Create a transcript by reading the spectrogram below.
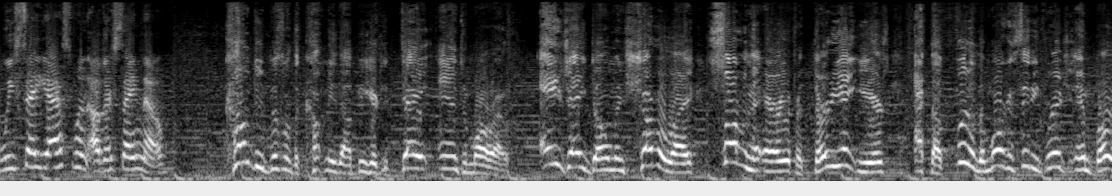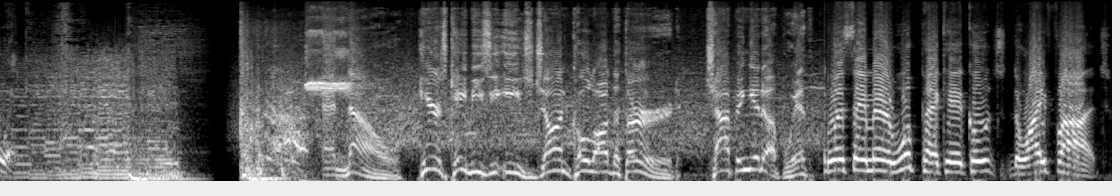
We say yes when others say no. Come do business with a company that'll be here today and tomorrow. AJ Doman Chevrolet, serving the area for 38 years at the foot of the Morgan City Bridge in Berwick. And now, here's KBCE's John Colar III, chopping it up with West St. Mary Wolfpack head coach Dwight Fage.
